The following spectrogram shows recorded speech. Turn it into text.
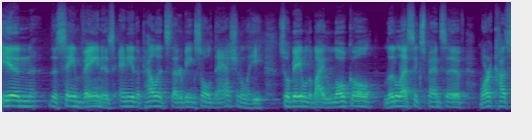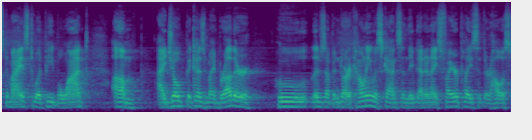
in the same vein as any of the pellets that are being sold nationally. So be able to buy local, little less expensive, more customized to what people want. Um, I joke because my brother, who lives up in Door County, Wisconsin, they've got a nice fireplace at their house,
